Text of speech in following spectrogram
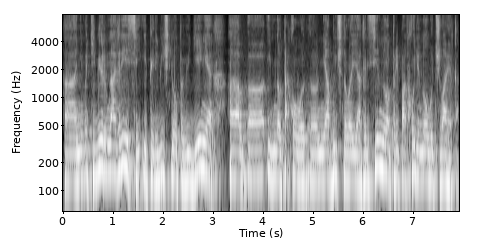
а, немотивированной агрессии и первичного поведения а, именно такого а, необычного и агрессивного при подходе нового человека.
